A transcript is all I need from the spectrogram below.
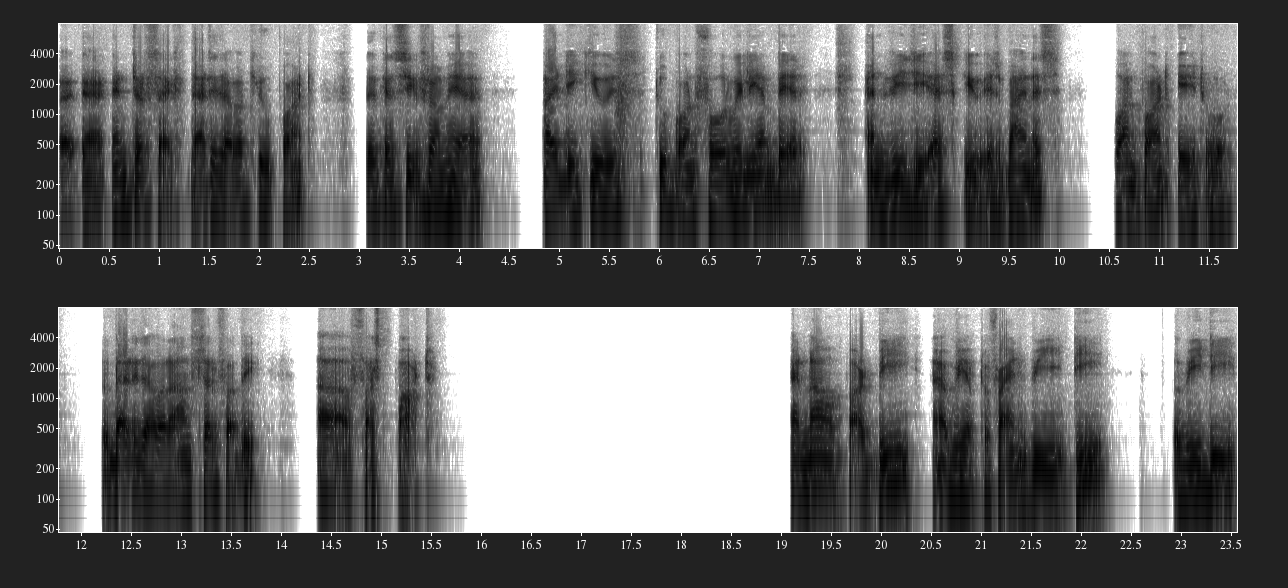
uh, uh, intersect, that is our Q point. So you can see from here, IDQ is 2.4 milliampere and VGSQ is minus 1.8 volt. So that is our answer for the uh, first part. And now part B, uh, we have to find VD. So VD,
